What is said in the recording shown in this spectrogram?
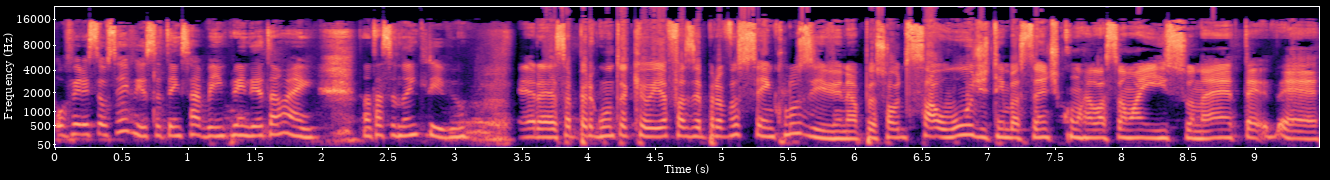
oferecer o serviço, você tem que saber empreender também. Então tá sendo incrível. Era essa pergunta que eu ia fazer para você, inclusive, né? pessoal de saúde tem bastante com relação a isso, né? É,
